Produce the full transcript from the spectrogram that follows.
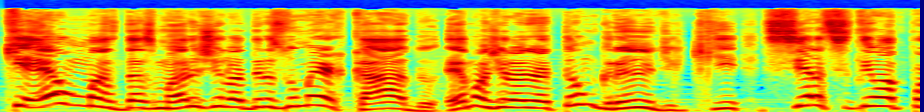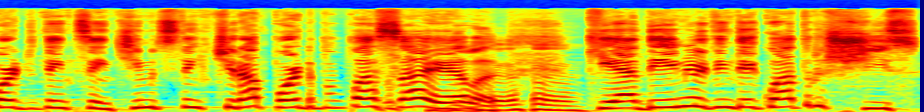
que é uma das maiores geladeiras do mercado. É uma geladeira tão grande que se ela se tem uma porta de 80 centímetros, você tem que tirar a porta pra passar ela. Que é a DM84X.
